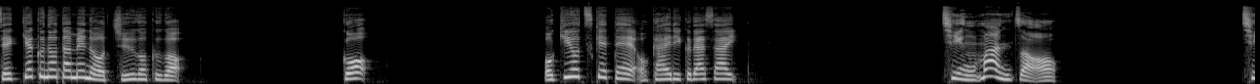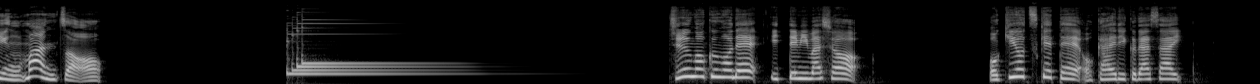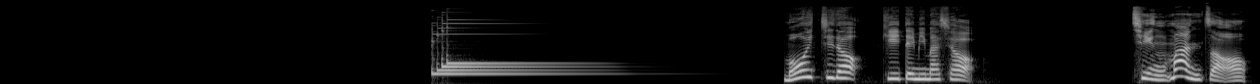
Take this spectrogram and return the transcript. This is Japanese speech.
接客のための中国語。5お気をつけてお帰りください。请慢走。请慢走。中国語で言ってみましょう。お気をつけてお帰りください。もう一度聞いてみましょう。请慢走。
